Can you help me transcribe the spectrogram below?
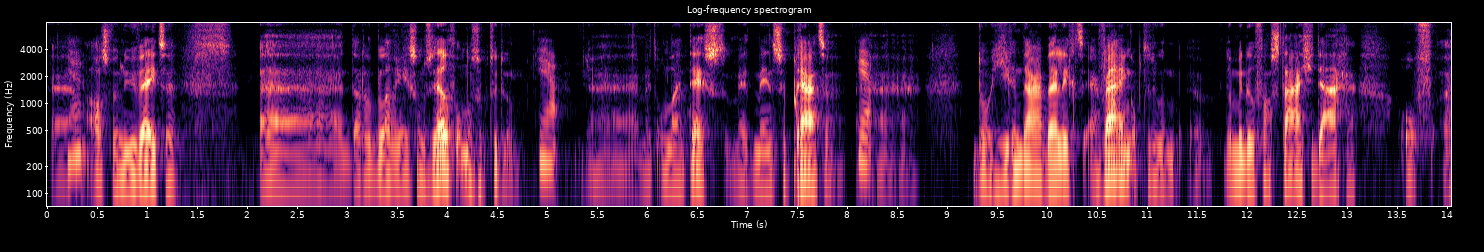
Eh, Ja. Als we nu weten dat het belangrijk is om zelf onderzoek te doen. ja, eh, met online tests, met mensen praten. Ja. eh, door hier en daar wellicht ervaring op te doen. eh, door middel van stagedagen of eh,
